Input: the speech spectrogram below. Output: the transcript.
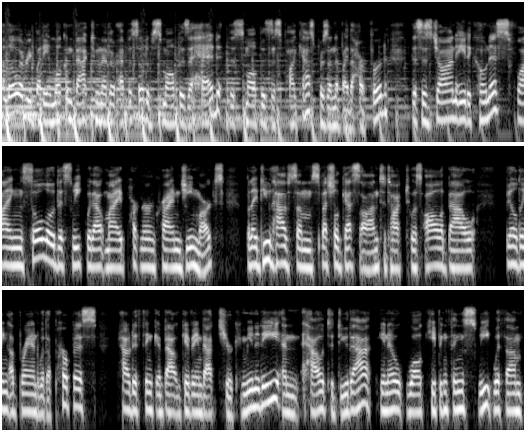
Hello, everybody, and welcome back to another episode of Small Biz Ahead, the small business podcast presented by The Hartford. This is Jon Aidukonis flying solo this week without my partner in crime, Gene Marks, but I do have some special guests on to talk to us all about building a brand with a purpose, how to think about giving back to your community and how to do that, you know, while keeping things sweet with um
